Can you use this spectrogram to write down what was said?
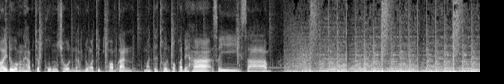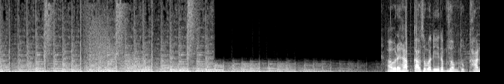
ร้อยดวงนะครับจะพุ่งชนนะครับดวงอาทิตย์พร้อมกัน มันจะชนพร้อมกันใน5 4 3 เอาเลยครับกลับสวัสดีท่านผู้ชมทุกท่าน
